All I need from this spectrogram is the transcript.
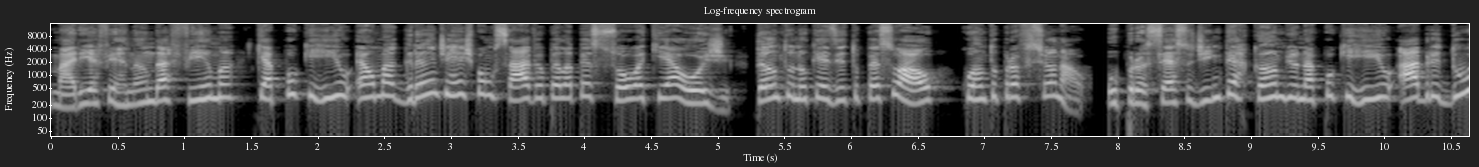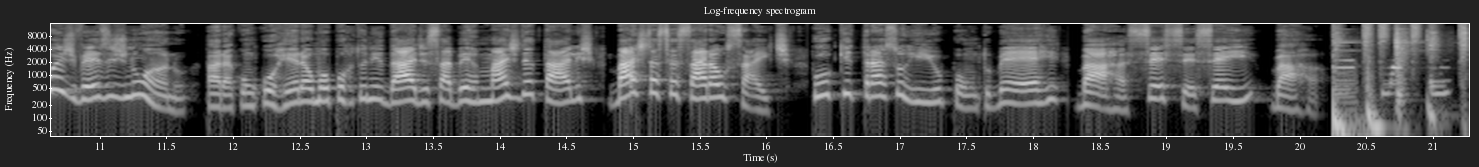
Maria Fernanda afirma que a PUC Rio é uma grande responsável pela pessoa que é hoje, tanto no quesito pessoal quanto profissional. O processo de intercâmbio na PUC Rio abre duas vezes no ano. Para concorrer a uma oportunidade e saber mais detalhes, basta acessar ao site puc-rio.br/ccci.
